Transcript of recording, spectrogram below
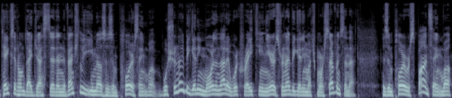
takes it home, digests it, and eventually emails his employer saying, well, well, shouldn't I be getting more than that? I worked for 18 years. Shouldn't I be getting much more severance than that? His employer responds saying, well,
